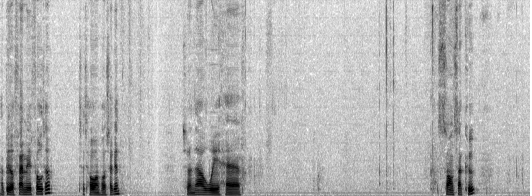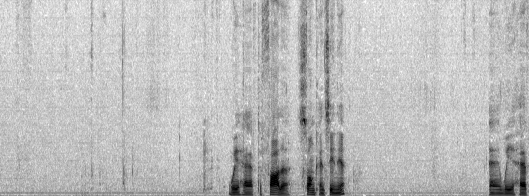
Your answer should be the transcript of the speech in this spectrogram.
a bit of family photo. Just hold on for a second. So now we have Sonsaku. We have the father Song Sonken Senior, and we have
